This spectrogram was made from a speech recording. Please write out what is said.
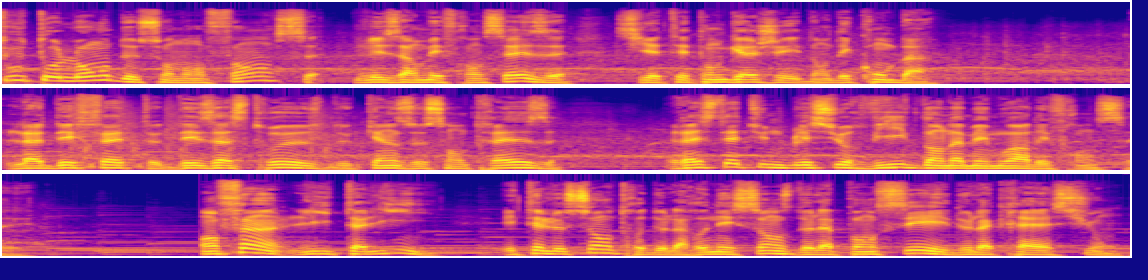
Tout au long de son enfance, les armées françaises s'y étaient engagées dans des combats. La défaite désastreuse de 1513 restait une blessure vive dans la mémoire des Français. Enfin, l'Italie était le centre de la renaissance de la pensée et de la création.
